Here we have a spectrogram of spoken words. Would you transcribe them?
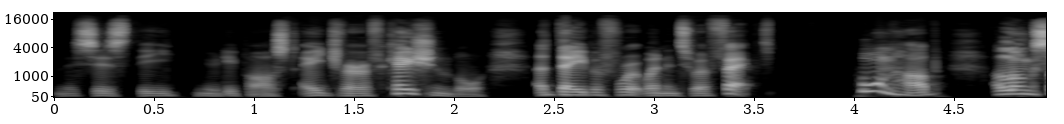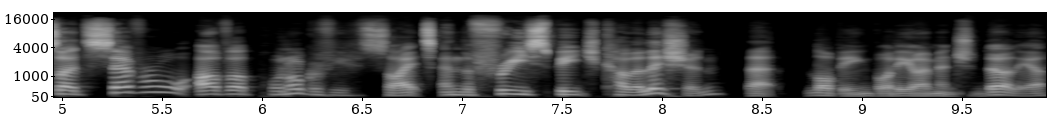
This is the newly passed age verification law, a day before it went into effect. Pornhub, alongside several other pornography sites and the Free Speech Coalition, that lobbying body I mentioned earlier,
